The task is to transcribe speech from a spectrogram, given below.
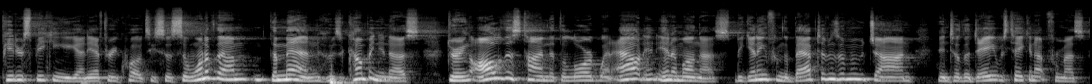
Peter speaking again after he quotes, he says, So one of them, the men who's accompanying us during all of this time that the Lord went out and in among us, beginning from the baptism of John until the day he was taken up from us,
